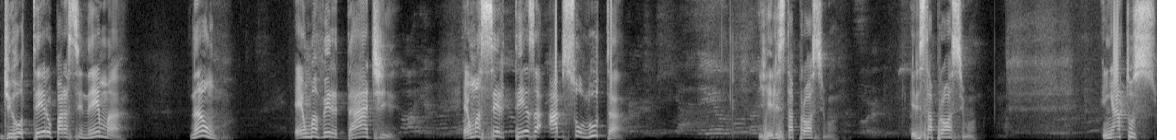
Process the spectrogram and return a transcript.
de roteiro para cinema. Não, é uma verdade é uma certeza absoluta. E Ele está próximo. Ele está próximo. Em Atos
